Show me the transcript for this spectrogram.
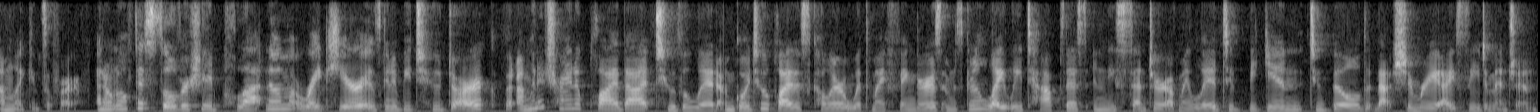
I'm liking so far. I don't know if this silver shade platinum right here is gonna be too dark, but I'm gonna try and apply that to the lid. I'm going to apply this color with my fingers. I'm just gonna lightly tap this in the center of my lid to begin to build that shimmery icy dimension.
